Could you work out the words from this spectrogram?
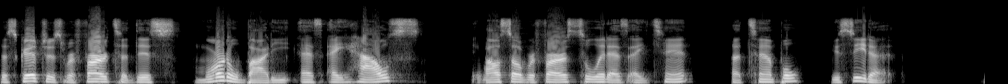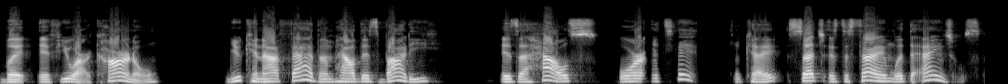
The scriptures refer to this mortal body as a house. It also refers to it as a tent, a temple. You see that. But if you are carnal, you cannot fathom how this body is a house or a tent. Okay, such is the same with the angels.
